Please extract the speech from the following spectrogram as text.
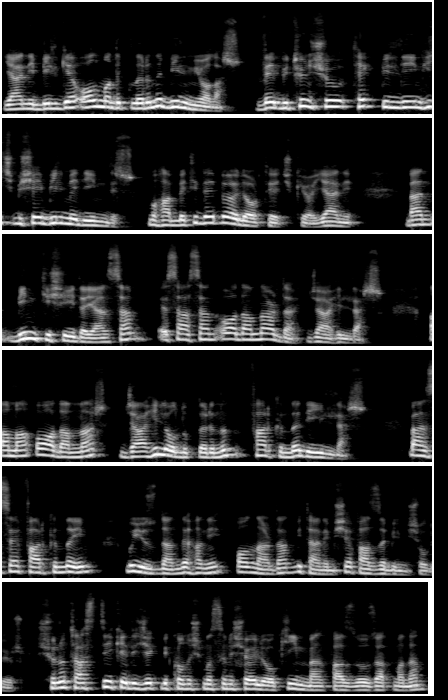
Yani bilge olmadıklarını bilmiyorlar. Ve bütün şu tek bildiğim hiçbir şey bilmediğimdir. Muhabbeti de böyle ortaya çıkıyor. Yani ben bin kişiyi de yensem esasen o adamlar da cahiller. Ama o adamlar cahil olduklarının farkında değiller. Bense farkındayım bu yüzden de hani onlardan bir tane bir şey fazla bilmiş oluyor. Şunu tasdik edecek bir konuşmasını şöyle okuyayım ben fazla uzatmadan.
